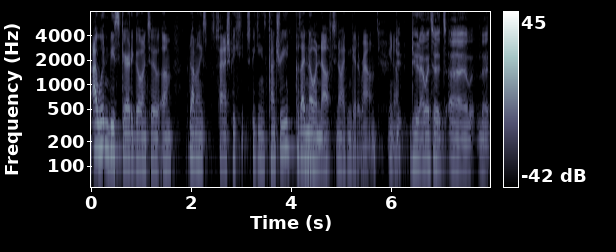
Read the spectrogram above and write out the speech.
I wouldn't be scared to go into um predominantly Spanish speaking, speaking country because I know enough to know I can get around. You know, Du- Dude, I went to uh, the.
